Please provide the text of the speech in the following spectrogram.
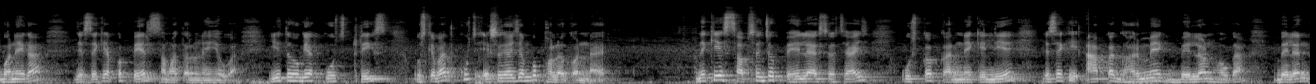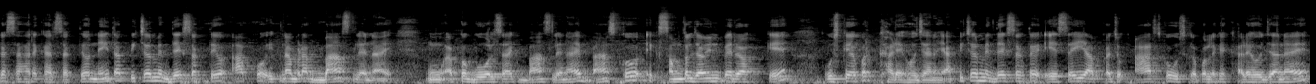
बनेगा, जैसे कि आपका पैर समतल नहीं होगा। ये तो हो गया कुछ ट्रिक्स उसके बाद कुछ एक्सरसाइज हमको फॉलो करना है। देखिए, सबसे जो पहला एक्सरसाइज उसको करने के लिए, जैसे कि आपका घर में एक बेलन होगा, बेलन का सहारे कर सकते हो, नहीं तो पिक्चर में देख सकते हो, आपको इतना बड़ा बाँस लेना है। आपको गोल सा एक बाँस लेना है, बाँस को एक समतल ज़मीन पर रख के उसके ऊपर खड़े हो जाना है। आप पिक्चर में देख सकते हो, ऐसे ही आपका जो आर्स को उसके ऊपर लेके खड़े हो जाना है।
